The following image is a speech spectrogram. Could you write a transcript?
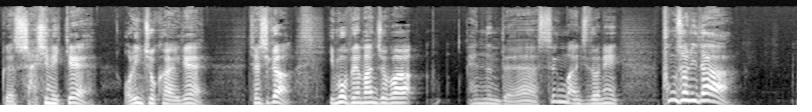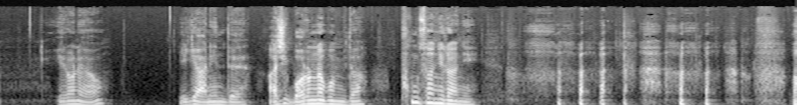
그래서 자신있게 어린 조카에게 제시가 이모 배 만져봐 했는데 쓱 만지더니 풍선이다! 이러네요. 이게 아닌데 아직 멀었나 봅니다. 풍선이라니. 어,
